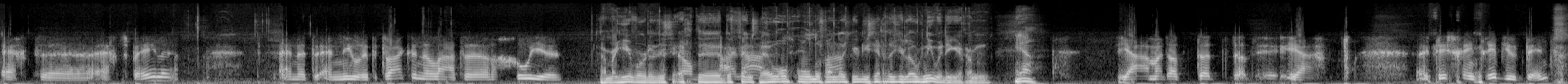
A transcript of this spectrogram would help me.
echt, eh, echt spelen. En het en nieuw repertoire kunnen laten groeien. Ja, maar hier worden dus echt eh, de fans heel opgewonden van dat jullie zeggen dat jullie ook nieuwe dingen gaan doen. Ja. Ja, maar dat, dat, dat eh, ja... Het is geen tribute band.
